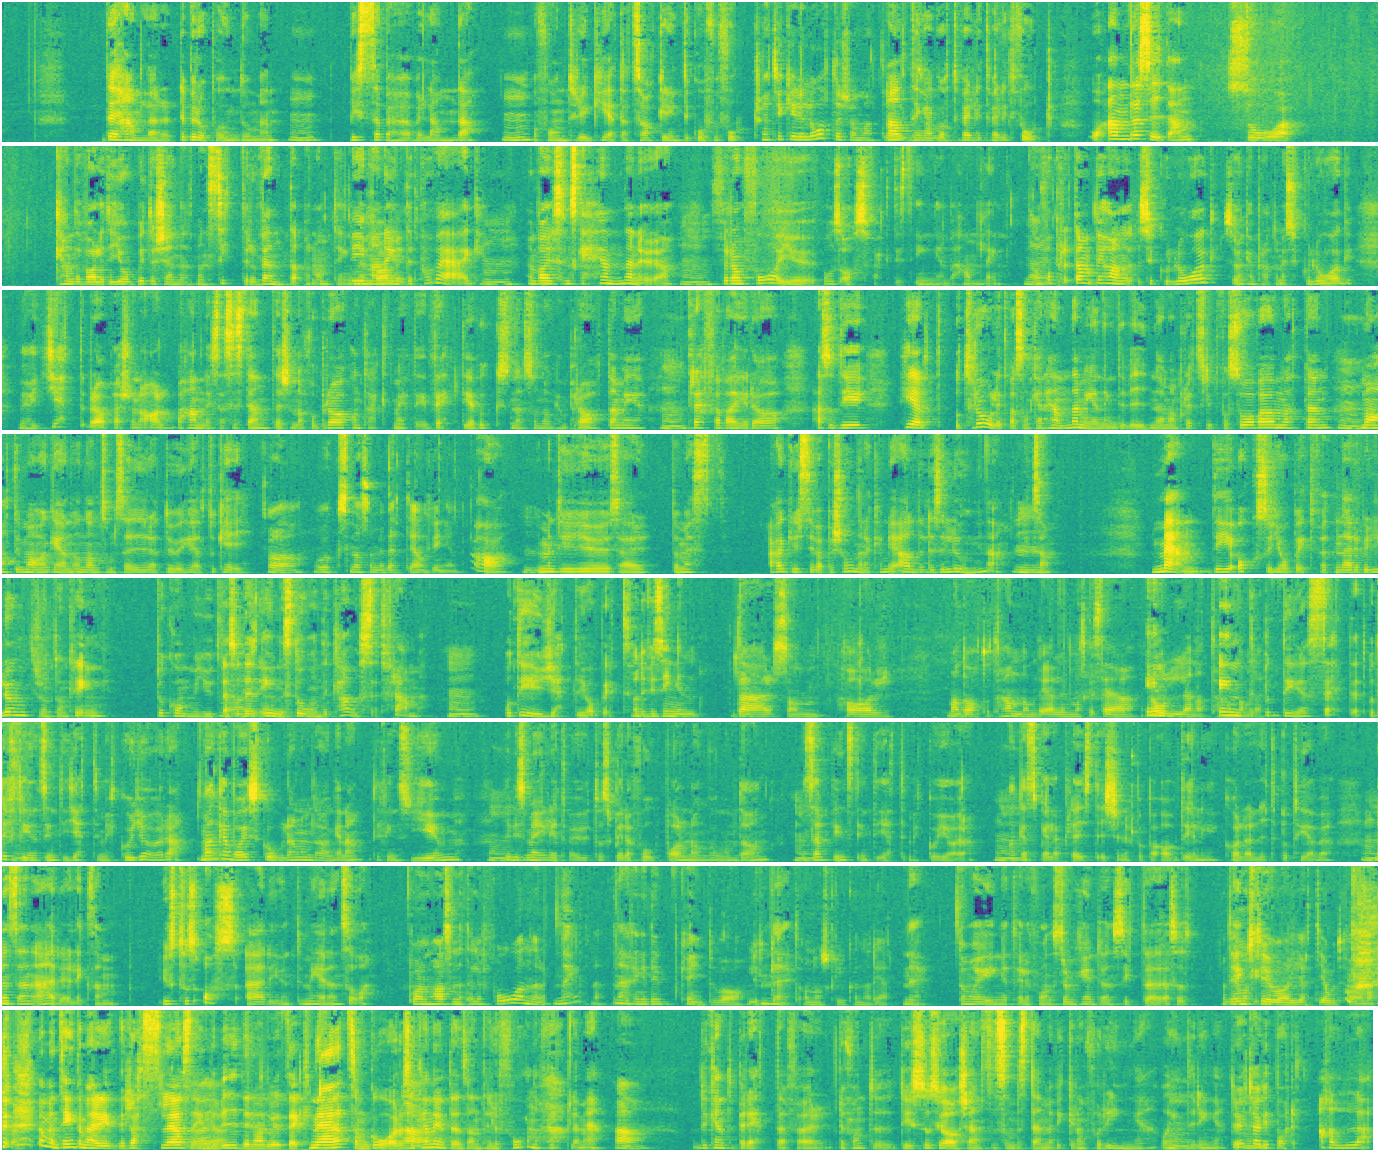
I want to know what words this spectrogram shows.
Det handlar, det beror på ungdomen. Mm. Vissa behöver landa Mm. och få en trygghet att saker inte går för fort. Jag tycker det låter som att det Allting har liksom- gått väldigt, väldigt fort. Å andra sidan så kan det vara lite jobbigt att känna att man sitter och väntar på någonting. Är men man är farligt. inte på väg. Mm. Men vad är det som ska hända nu då? Mm. För de får ju hos oss faktiskt ingen behandling. De får, de, vi har en psykolog, så de kan prata med psykolog. Vi har jättebra personal, behandlingsassistenter som de får bra kontakt med. Det är vettiga vuxna som de kan prata med, Mm. träffa varje dag. Alltså det är helt otroligt vad som kan hända med en individ när man plötsligt får sova om natten, Mm. mat i magen och någon som säger att du är helt okej. Ja, och vuxna som är vettiga omkring en. Ja, Mm. men det är ju så här, de mest aggressiva personerna kan bli alldeles lugna. Mm. Liksom. Men det är också jobbigt för att när det blir lugnt runt omkring då kommer ju Ja, alltså, den innestående kaoset fram. Mm. Och det är ju jättejobbigt. Och det finns ingen där som har mandat att ta hand om det, eller man ska säga rollen att ta hand om Inte det. på det sättet. Och det Mm. finns inte jättemycket att göra. Man Nej. kan vara i skolan om dagarna. Det finns gym. Mm. Det finns möjlighet att vara ute och spela fotboll någon gång om dagen. Men Mm. sen finns det inte jättemycket att göra. Mm. Man kan spela Playstation uppe på avdelningen, kolla lite på TV. Mm. Men sen är det liksom, just hos oss är det ju inte mer än så. Får de ha sina telefoner? Nej, Nej. Nej. Jag tänker, det kan ju inte vara lyckat Nej. om de skulle kunna det. nej. De har ju inga telefoner så de kan ju inte ens sitta, alltså, Och det Tänk- måste ju vara jättejobbigt för dem också. Ja men tänk de här rastlösa Ja, individerna, du vet så här, knät som går och så Ja. kan du inte ens ha en telefon att fippla med. Ja. Du kan inte berätta för, du får inte, det är socialtjänsten som bestämmer vilka de får ringa och inte ringa. Du har ju tagit bort alla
